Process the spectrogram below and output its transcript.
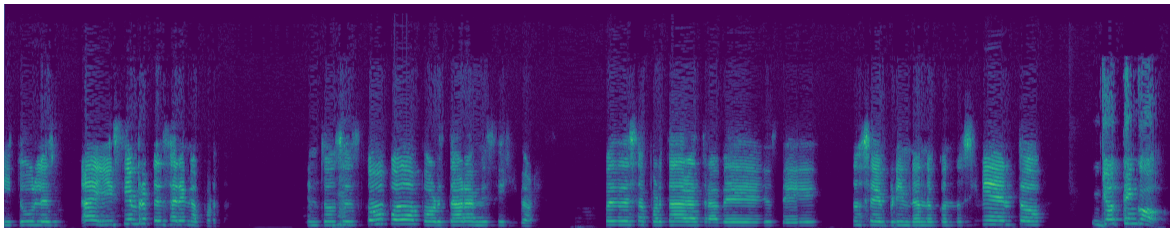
y tú les... Ah, y siempre pensar en aportar. Entonces, ¿cómo puedo aportar a mis seguidores? Puedes aportar a través de, no sé, brindando conocimiento, yo tengo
